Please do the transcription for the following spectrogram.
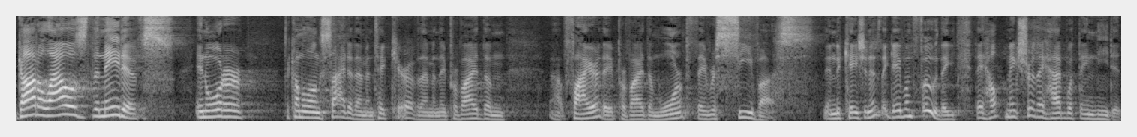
God allows the natives in order to come alongside of them and take care of them. And they provide them uh, fire, they provide them warmth, they receive us. The indication is they gave them food, they, they helped make sure they had what they needed.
